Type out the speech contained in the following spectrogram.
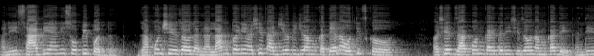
आणि साधी आणि सोपी पद्धत. झाकून शिजवलं ना लहानपणी अशीच आजीओ बिजीओ आमकां त्याला होतीच कर असेच झाकून काहीतरी शिजवून आमकां देत. आणि ती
